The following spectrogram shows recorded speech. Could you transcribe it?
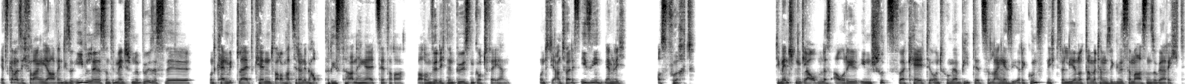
Jetzt kann man sich fragen, ja, wenn die so evil ist und den Menschen nur Böses will und kein Mitleid kennt, warum hat sie dann überhaupt Priesteranhänger etc.? Warum würde ich einen bösen Gott verehren? Und die Antwort ist easy, nämlich aus Furcht. Die Menschen glauben, dass Auril ihnen Schutz vor Kälte und Hunger bietet, solange sie ihre Gunst nicht verlieren, und damit haben sie gewissermaßen sogar recht.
